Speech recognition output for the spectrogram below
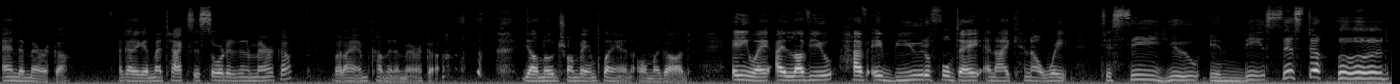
and America. I got to get my taxes sorted in America, but I am coming America. y'all know Trump ain't playing. Oh my God. Anyway, I love you. Have a beautiful day, and I cannot wait to see you in the sisterhood.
